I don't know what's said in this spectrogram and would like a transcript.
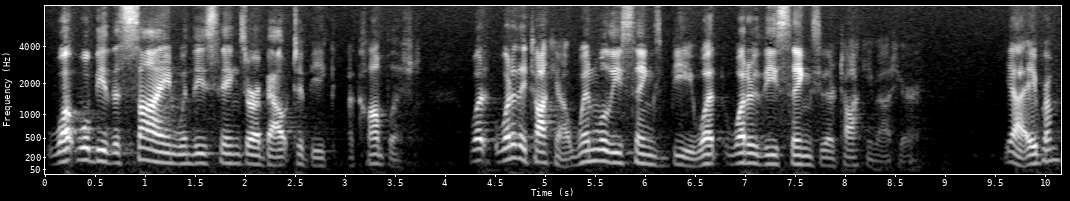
What will be the sign when these things are about to be accomplished? What, what are they talking about? When will these things be? What, what are these things they're talking about here? Yeah, Abram?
